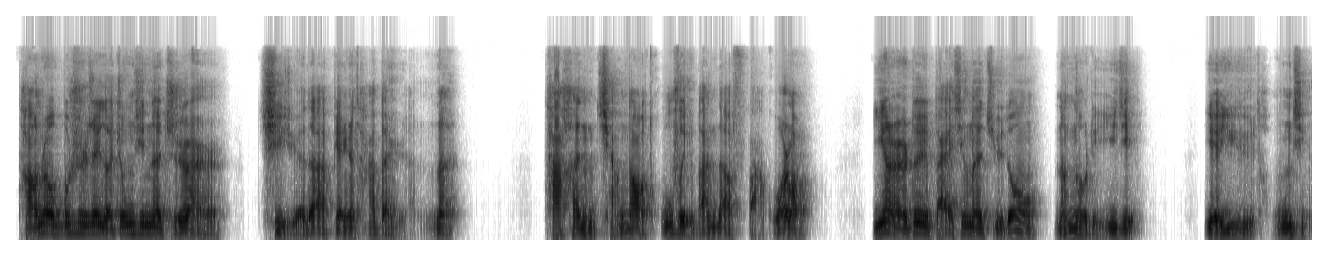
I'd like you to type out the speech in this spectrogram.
倘若不是这个忠心的侄儿，气绝的便是他本人了。他恨强盗土匪般的法国佬，因而对百姓的举动能够理解，也予以同情。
